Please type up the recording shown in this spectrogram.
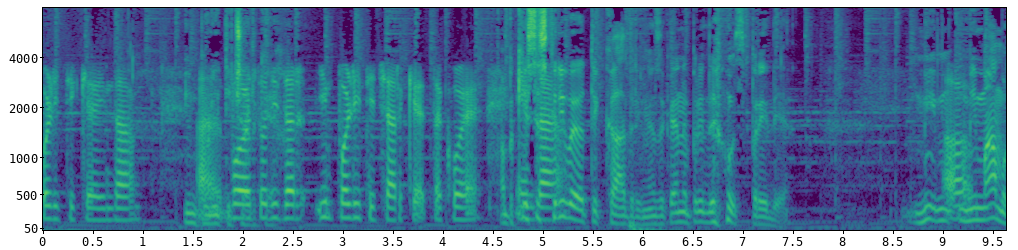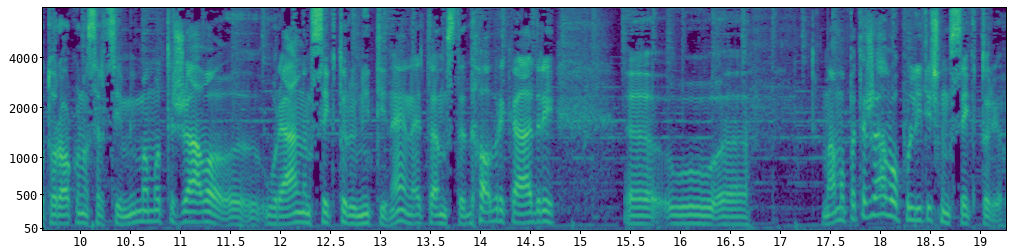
politike in da In uh, političarke. tudi dr in političarke. Ampak In kje se da- skrivajo ti kadri, ne? zakaj ne pridejo v spredje? Mi, A- mi imamo to roko na srce, mi imamo težavo eh, v realnem sektorju, niti ne, ne? tam ste dobri kadri. eh, V, eh, imamo pa težavo v političnem sektorju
